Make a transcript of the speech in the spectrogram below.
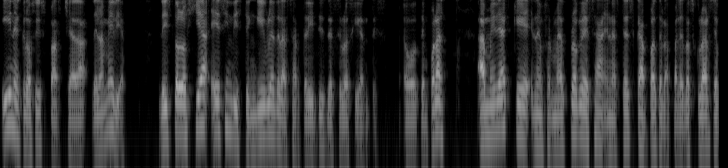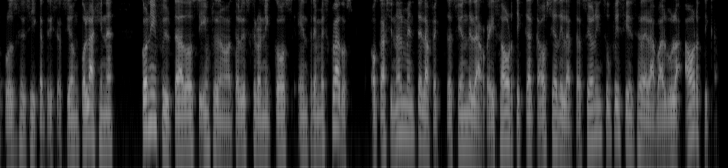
y necrosis parcheada de la media. La histología es indistinguible de las arteritis de células gigantes o temporal. A medida que la enfermedad progresa en las tres capas de la pared vascular se produce cicatrización colágena con infiltrados inflamatorios crónicos entremezclados. Ocasionalmente la afectación de la raíz aórtica causa dilatación e insuficiencia de la válvula aórtica.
